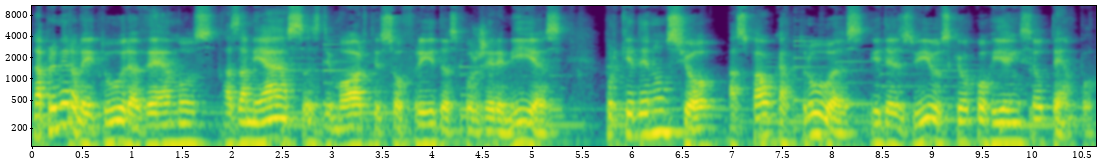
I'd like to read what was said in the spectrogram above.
Na primeira leitura, vemos as ameaças de morte sofridas por Jeremias, porque denunciou as falcatruas e desvios que ocorriam em seu tempo.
